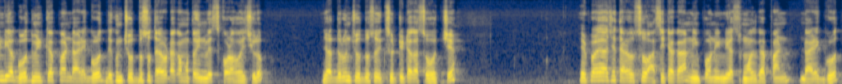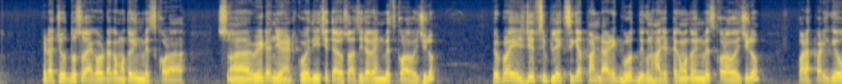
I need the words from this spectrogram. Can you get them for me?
India growth mid cap fund direct growth দেখুন চোদ্দোশো তেরো টাকা মতো ইনভেস্ট করা হয়েছিল। যার দরুন চোদ্দোশো একষট্টি টাকা শো হচ্ছে। এরপরে আছে তেরোশো আশি টাকা Nippon India small cap fund direct growth এটা চোদ্দোশো এগারো টাকা মতো ইনভেস্ট করা রিটার্ন জেনারেট করে দিয়েছে, তেরোশো আশি টাকা ইনভেস্ট করা হয়েছিল। এরপরে HDFC flexi cap fund direct growth দেখুন হাজার টাকা মতো ইনভেস্ট করা হয়েছিল। পারাক পাড়িকেও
